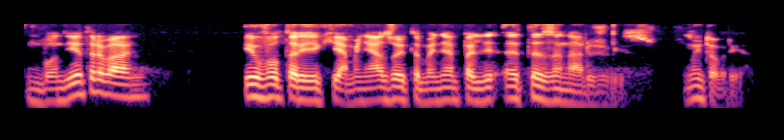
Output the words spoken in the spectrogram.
um bom dia de trabalho. Eu voltarei aqui amanhã às 8 da manhã para lhe atazanar os juízos. Muito obrigado.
